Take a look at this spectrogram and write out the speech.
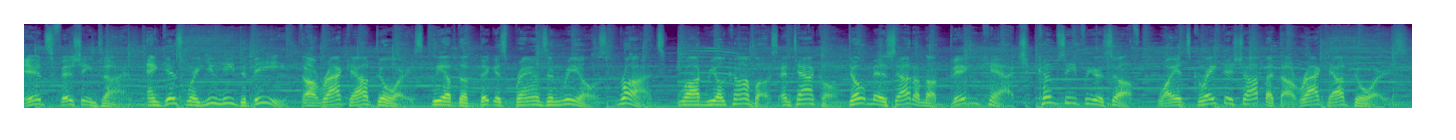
It's fishing time, and guess where you need to be? The Rack Outdoors. We have the biggest brands in reels, rods, rod reel combos, and tackle. Don't miss out on the big catch. Come see for yourself why it's great to shop at the Rack Outdoors.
